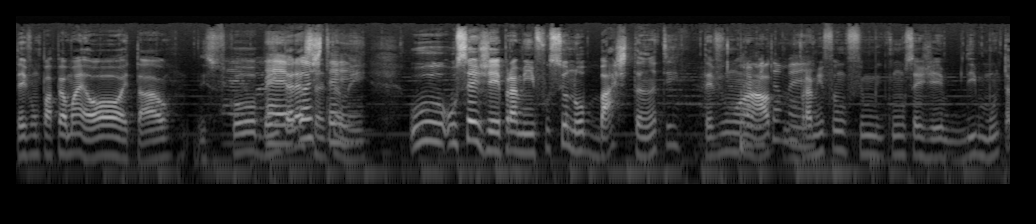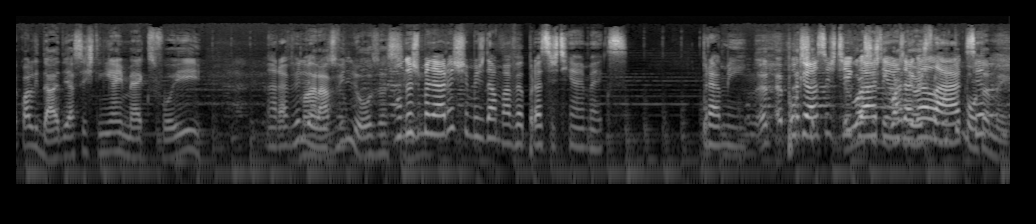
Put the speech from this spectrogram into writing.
teve um papel maior e tal. Isso ficou bem É, interessante também. O, o CG pra mim funcionou bastante. Teve uma Pra mim alta. também. Pra mim foi um filme com um CG de muita qualidade. E assistir em IMAX foi Maravilhoso. maravilhoso. Assim. Um dos melhores filmes da Marvel pra assistir em IMAX. Pra mim. É- é- Porque eu assim, assisti assisti Guardiões da foi muito Galáxia. bom também.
